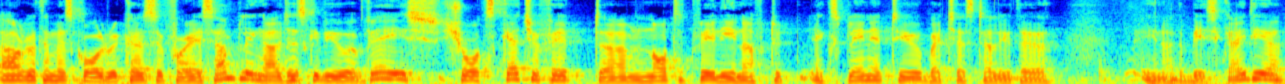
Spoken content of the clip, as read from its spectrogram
algorithm is called recursive Fourier sampling. I'll just give you a very short sketch of it, um, not really enough to explain it to you, but just tell you the, you know, the basic idea.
